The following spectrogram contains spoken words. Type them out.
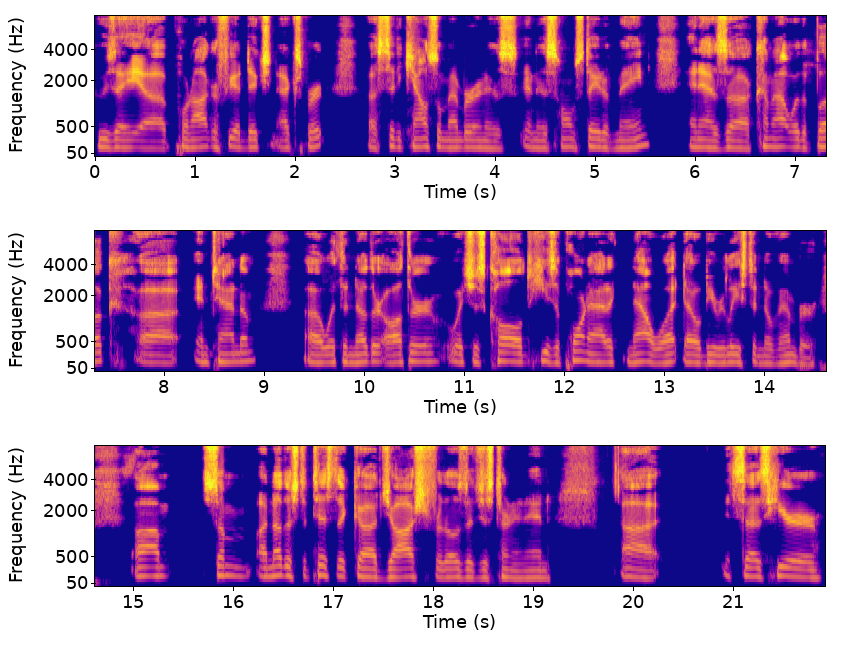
who's a uh, pornography addiction expert, a city council member in his in his home state of Maine, and has uh, come out with a book uh, in tandem uh, with another author, which is called "He's a Porn Addict Now What." That will be released in November. Um, some another statistic, uh, Josh, for those that just turning in, uh, it says here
